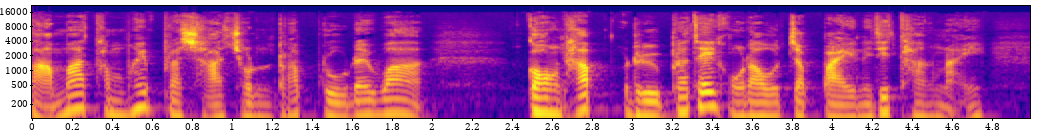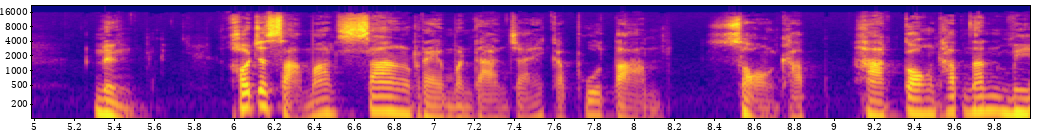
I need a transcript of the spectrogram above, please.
สามารถทำให้ประชาชนรับรู้ได้ว่า กองทัพหรือประเทศของเราจะไปในทิศทางไหน 1. เขาจะสามารถสร้างแรงบันดาลใจให้กับผู้ตาม 2. ครับหากกองทัพนั้นมี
